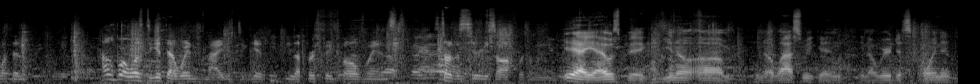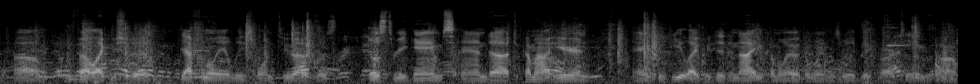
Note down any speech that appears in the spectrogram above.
about that. How important was it to get that win tonight, just to get you know, the first Big 12 wins, start the series off with a win? Yeah, yeah, it was big. You know, um, you know, last weekend, you know, we were disappointed. Um, we felt like we should have definitely at least won two out of those, those three games, and uh, to come out here and, and compete like we did tonight and come away with a win was really big for our team. Um,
